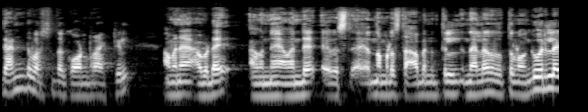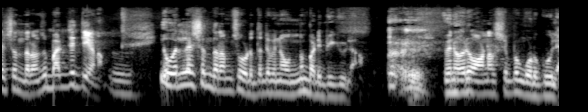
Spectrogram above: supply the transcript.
രണ്ട് വർഷത്തെ കോൺട്രാക്റ്റിൽ അവനെ അവിടെ അവനെ അവന്റെ നമ്മുടെ സ്ഥാപനത്തിൽ നിലനിർത്തണമെങ്കിൽ ഒരു ലക്ഷം ദിറംസ് ബഡ്ജറ്റ് ചെയ്യണം. ഈ ഒരു ലക്ഷം ദിറംസ് കൊടുത്തിട്ട് ഇവനെ ഒന്നും പഠിപ്പിക്കൂല. ഇവന് ഒരു ഓണർഷിപ്പും കൊടുക്കൂല.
